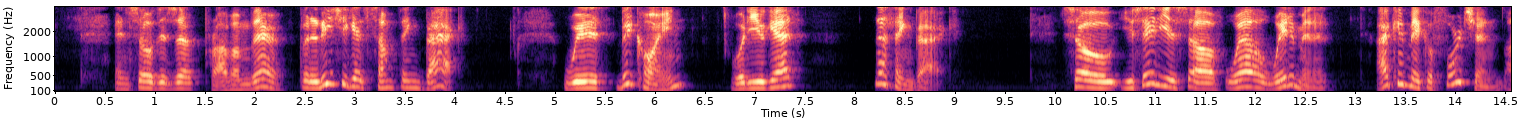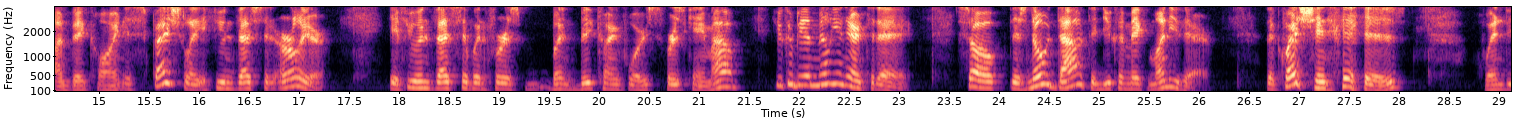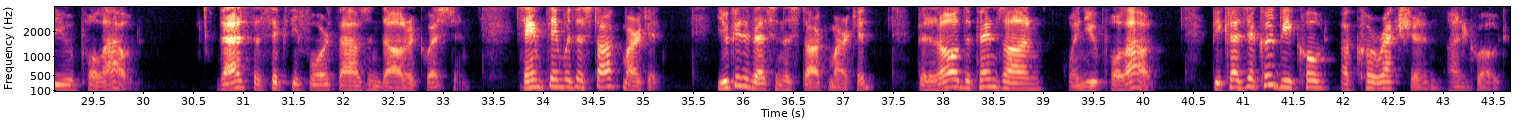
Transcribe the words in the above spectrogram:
And so there's a problem there. But at least you get something back. With Bitcoin, what do you get? Nothing back. So you say to yourself, well, wait a minute. I could make a fortune on Bitcoin, especially if you invested earlier. If you invested when first when Bitcoin first, first came out, you could be a millionaire today. So there's no doubt that you can make money there. The question is, when do you pull out? That's the $64,000 question. Same thing with the stock market. You can invest in the stock market, but it all depends on when you pull out because there could be, quote, a correction, unquote.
